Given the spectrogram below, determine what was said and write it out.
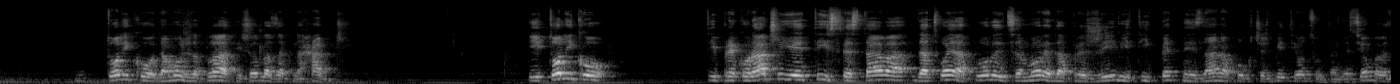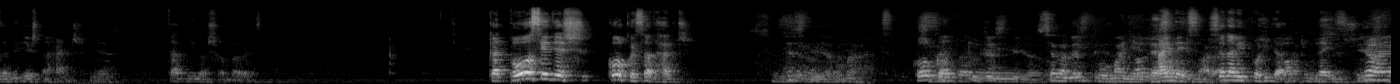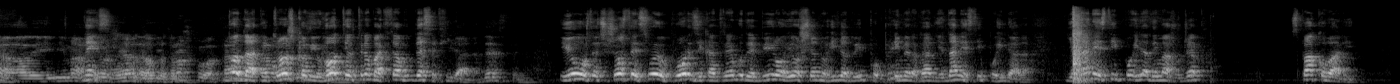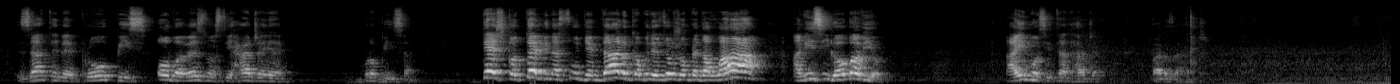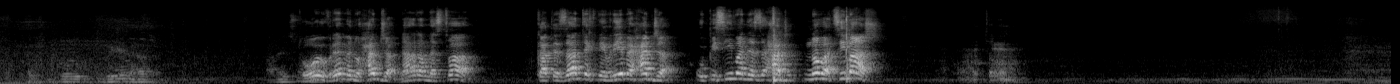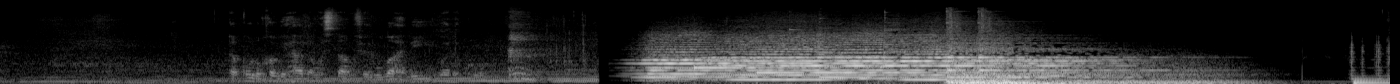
toliko da možeš da platiš odlazak na hađ i toliko ti prekoračuje ti sredstava da tvoja porodica mora da preživi tih 15 dana koliko ćeš biti odsutan. Jesi obavezan da ideš na hađ? Yes. Tad bivaš obavezni. Kad posjedeš, koliko je sad hađ? Koliko? Tu. Sedam i Deset pol hiljada. manje, Hajde, sedam i po hiljada. Ne. Ja, ja, ali imaš Ne, još ja, dodatnih dobro, troškova. Tamo- Dodatni tamo troškovi, deset hotel treba ti tamo 10 hiljada. Deset hiljada. I ovo što ćeš ostaviti svoju porodici kad ne bude bilo još jednu hiljadu i po primjera, radi 11 i po hiljada. 11 i po hiljada imaš u džepu. Spakovani. Za tebe propis obaveznosti hađa je propisan. Teško tebi na sudnjem danu kad budeš došao pred Allah, a nisi ga obavio. A imao si tad hađa Par za hađa. vrijeme hađa. A recimo, To je u vremenu hađa, naravna stvar. Kad te zatekne vrijeme hađa, upisivanje za hađ, novac imaš. To je. أقول قولي هذا واستغفر الله لي ولكم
